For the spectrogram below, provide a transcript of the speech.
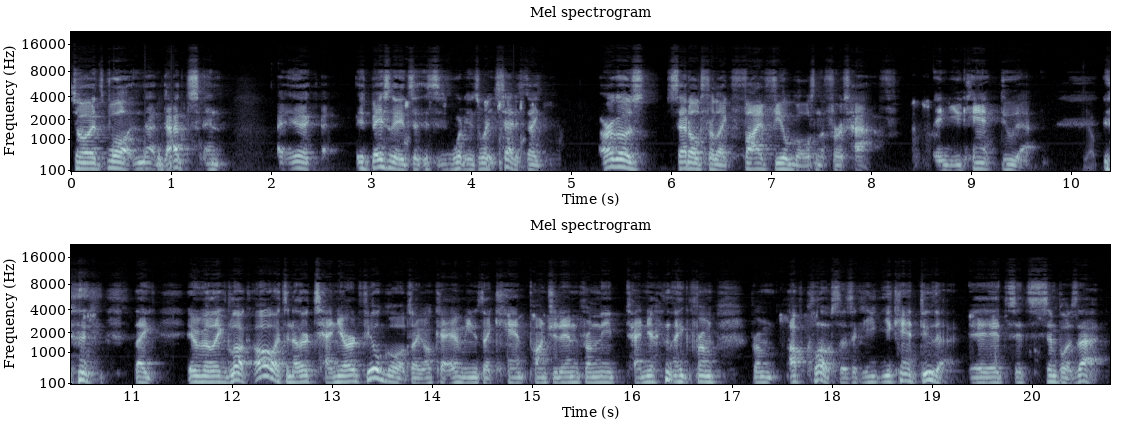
So it's well, that's and it, it basically it's, it's what it's what he said. It's like Argos settled for like five field goals in the first half, and you can't do that. like it would be like, look, oh, it's another ten yard field goal. It's like okay, it means I can't punch it in from the ten yard, like from from up close. It's like you, you can't do that. It's it's simple as that.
